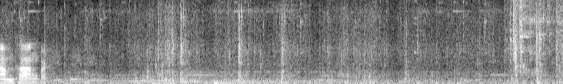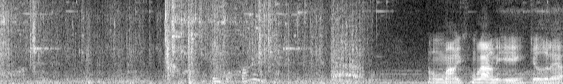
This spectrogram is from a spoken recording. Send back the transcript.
นำทางไป น้องหมาอยู่ข้างล่างนี่เองเจอแล้ว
